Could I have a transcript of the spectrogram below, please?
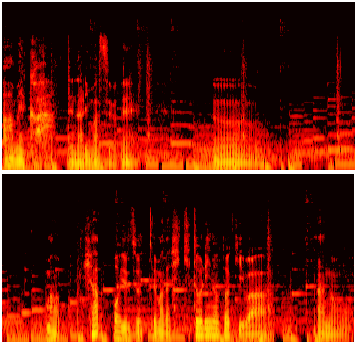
雨かってなりますよね。うん。100歩譲ってまだ引き取りの時はあの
